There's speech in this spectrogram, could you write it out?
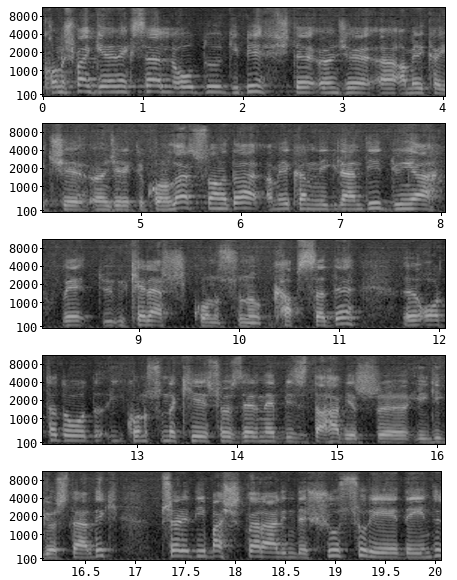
Konuşma geleneksel olduğu gibi işte önce e, Amerika içi öncelikli konular sonra da Amerika'nın ilgilendiği dünya ve ülkeler konusunu kapsadı. E, Orta Doğu konusundaki sözlerine biz daha bir e, ilgi gösterdik. Söylediği başlıklar halinde şu Suriye'ye değindi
